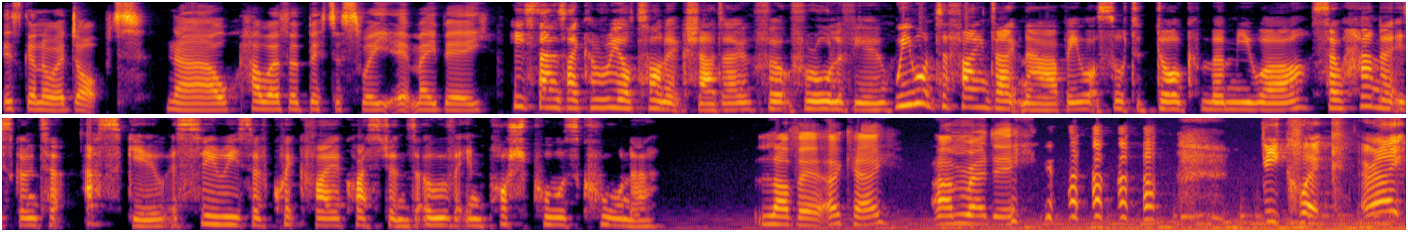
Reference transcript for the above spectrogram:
is going to adopt now however bittersweet it may be He sounds like a real tonic shadow for, for all of you. We want to find out now, Abby, what sort of dog mum you are. So Hannah is going to ask you a series of quickfire questions over in Posh Paws Corner. love it okay i'm ready Be quick, all right?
